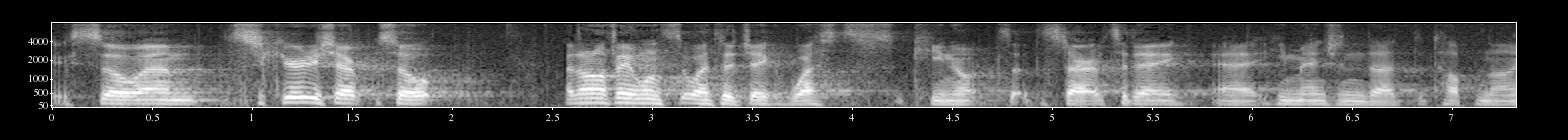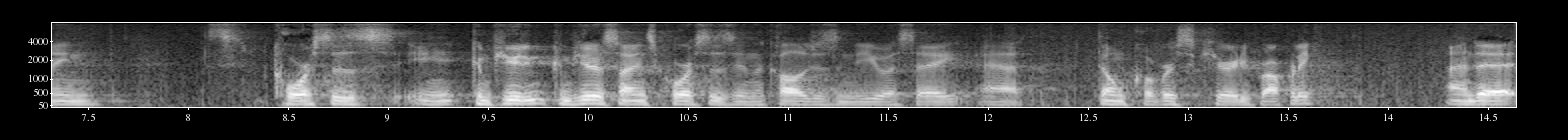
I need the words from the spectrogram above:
Okay, so um, security shepherd, so I don't know if anyone went to Jacob West's keynote at the start of today. Uh, he mentioned that the top nine courses, in computing, computer science courses in the colleges in the USA uh, don't cover security properly. And uh,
